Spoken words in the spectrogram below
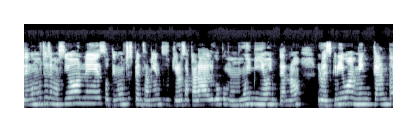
tengo muchas emociones o tengo muchos pensamientos o quiero sacar algo como muy mío interno, lo escribo, a mí me encanta,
